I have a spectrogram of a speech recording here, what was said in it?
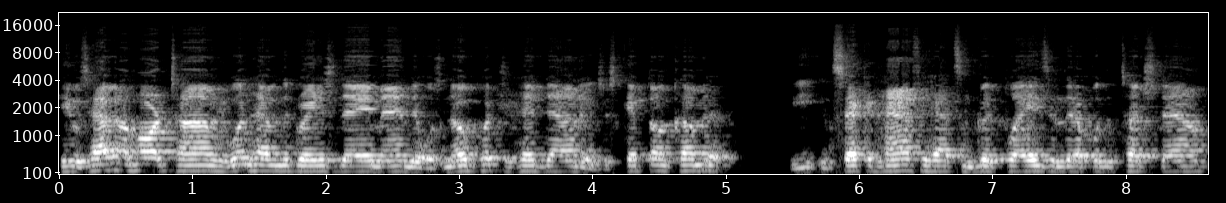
He was having a hard time. He wasn't having the greatest day, man. There was no put your head down. It just kept on coming. Yeah. He, in second half, he had some good plays. Ended up with a touchdown.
